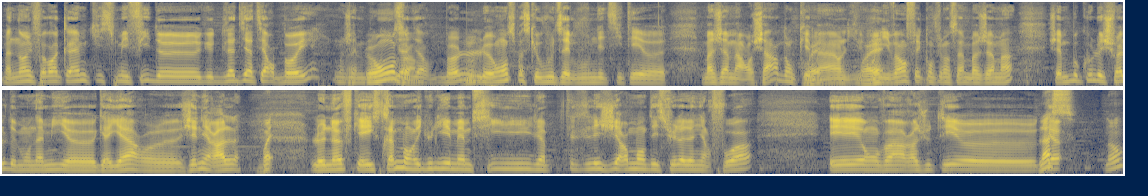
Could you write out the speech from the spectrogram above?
Maintenant, il faudra quand même qu'il se méfie de Gladiator Boy. Moi, j'aime Le beaucoup 11. Gladiator Boy, Mm. le 11, parce que vous, avez- vous venez de citer euh, Benjamin Rochard. Donc, eh ben, on, y, Ouais. on y va, on fait confiance à Benjamin. J'aime beaucoup le cheval de mon ami euh, Gaillard euh, Général. Ouais. Le 9, qui est extrêmement régulier, même s'il a peut-être légèrement déçu la dernière fois. Et on va rajouter Non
